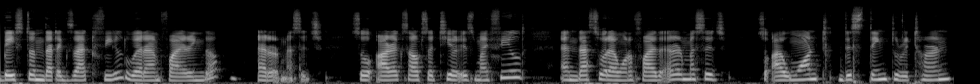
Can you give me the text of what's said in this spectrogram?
based on that exact field where I'm firing the error message. So Rx outside tier is my field and that's where I want to fire the error message. So I want this thing to return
